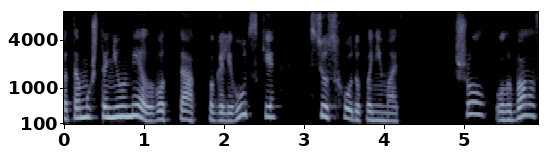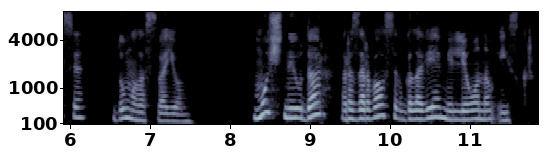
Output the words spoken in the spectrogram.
потому что не умел вот так, по-голливудски, все сходу понимать. Шел, улыбался, думал о своем. Мощный удар разорвался в голове миллионом искр.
